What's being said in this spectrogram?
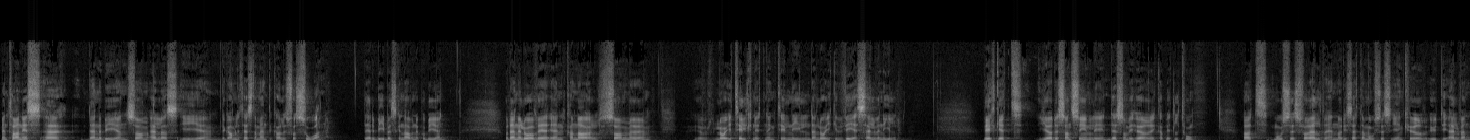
Men Tanis er denne byen som ellers i eh, Det gamle testamentet kalles for Soan. Det er det bibelske navnet på byen. Og denne lå ved en kanal som eh, lå i tilknytning til Nilen, den lå ikke ved selve Nilen. Hvilket gjør det sannsynlig, det som vi hører i kapittel 2, at Moses' foreldre, når de setter Moses i en kurv ut i elven,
